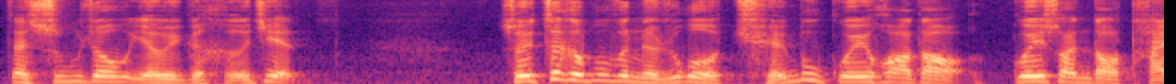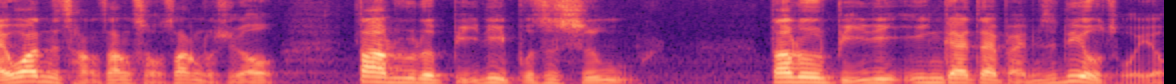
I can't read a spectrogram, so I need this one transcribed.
在苏州也有一个核建，所以这个部分呢，如果全部规划到归算到台湾的厂商手上的时候，大陆的比例不是十五，大陆的比例应该在百分之六左右。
